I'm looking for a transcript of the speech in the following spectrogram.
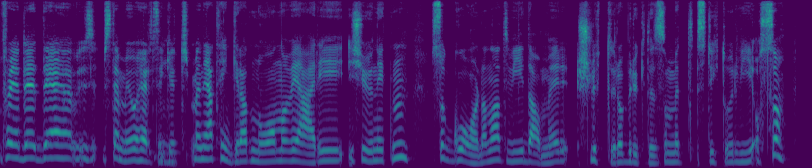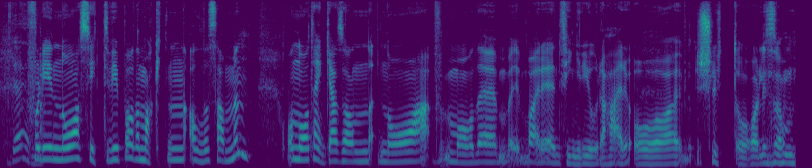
for det, det, stemmer jo helt sikkert. Men jeg tenker at nå når vi er i 2019, så går det an at vi damer slutter å bruke det som et stygt ord, vi også. Fordi nå sitter vi på den makten alle sammen. Og nå tenker jeg sånn Nå må det bare en finger i jorda her og slutte å liksom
